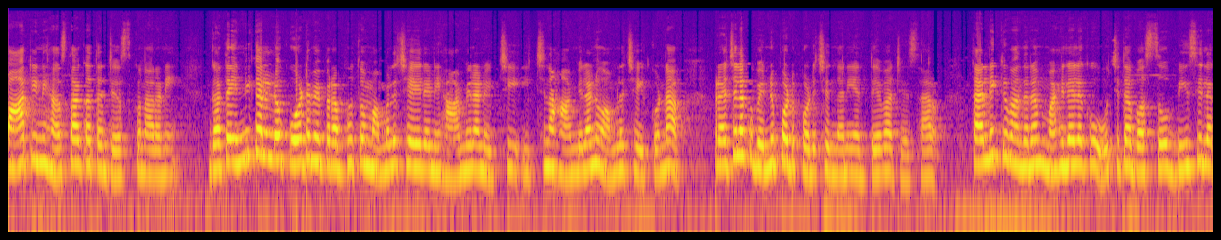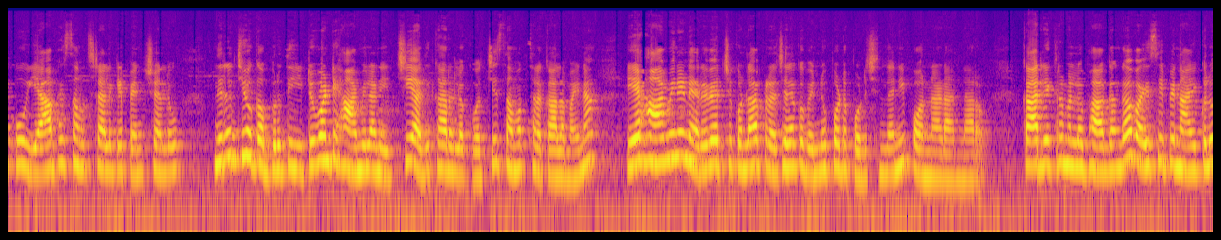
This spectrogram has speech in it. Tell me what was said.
పార్టీని హస్తాగతం చేసుకున్నారని గత ఎన్నికలలో కూటమి ప్రభుత్వం అమలు చేయలేని హామీలను ఇచ్చి ఇచ్చిన హామీలను అమలు చేయకుండా ప్రజలకు వెన్నుపోటు పొడిచిందని ఎద్దేవా చేశారు. తల్లికి వందనం మహిళలకు ఉచిత బస్సు బీసీలకు యాభై సంవత్సరాలకే పెన్షన్లు నిరుద్యోగ భృతి ఇటువంటి హామీలను ఇచ్చి అధికారులకు వచ్చి సంవత్సర కాలమైన ఏ హామీని నెరవేర్చకుండా ప్రజలకు వెన్నుపోటు పొడిచిందని పొన్నాడ అన్నారు. కార్యక్రమంలో భాగంగా వైసీపీ నాయకులు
